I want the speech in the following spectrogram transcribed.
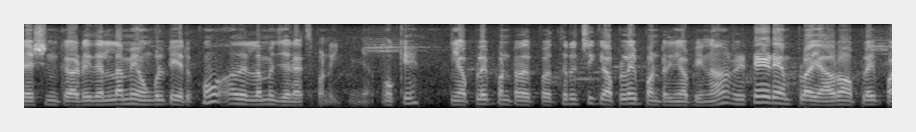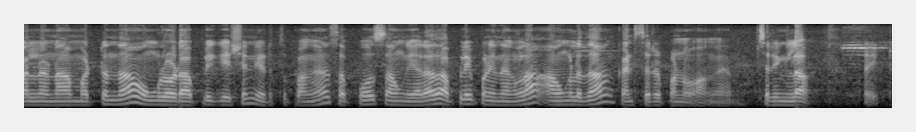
ரேஷன் கார்டு இது எல்லாமே உங்கள்கிட்ட இருக்கும். அது எல்லாமே ஜெராக்ஸ் பண்ணிக்கோங்க. ஓகே நீங்கள் அப்ளை பண்ணுற இப்போ திருச்சிக்கு அப்ளை பண்ணுறீங்க அப்படின்னா ரிட்டையர்டு எம்ப்ளாய் யாரும் அப்ளை பண்ணலனா மட்டும்தான் உங்களோட அப்ளிகேஷன் எடுத்துப்பாங்க. சப்போஸ் அவங்க யாராவது அப்ளை பண்ணியிருந்தாங்களா அவங்கள தான் கன்சிடர் பண்ணுவாங்க. சரிங்களா? ரைட்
